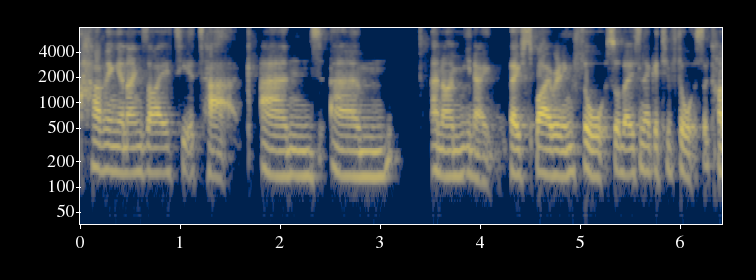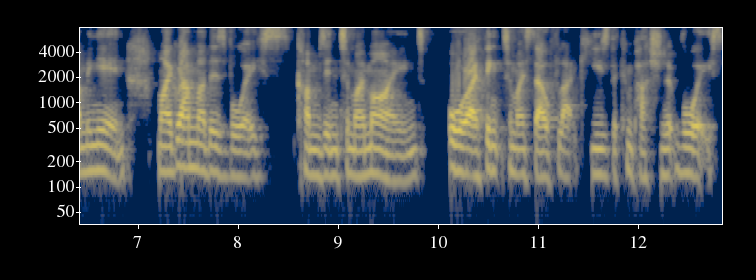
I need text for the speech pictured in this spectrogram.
having an anxiety attack and um, and I'm, you know, those spiraling thoughts or those negative thoughts are coming in, my grandmother's voice comes into my mind or I think to myself, like, use the compassionate voice.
